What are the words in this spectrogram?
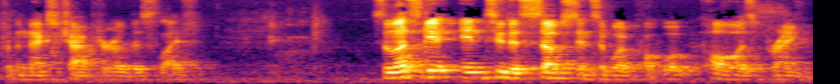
for the next chapter of this life. So let's get into the substance of what what Paul is praying.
